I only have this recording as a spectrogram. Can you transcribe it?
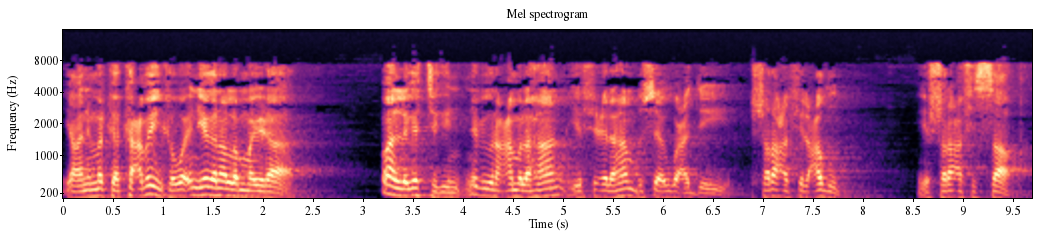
Yacni marka kacbaynka waa in iyagana la maydhaa oo aan laga tegin. Nebiguna camal ahaan iyo ficil ahaan buu sidaa ugu caddeeyey. Sharaca fi alcadud iyo sharaca fi saaq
